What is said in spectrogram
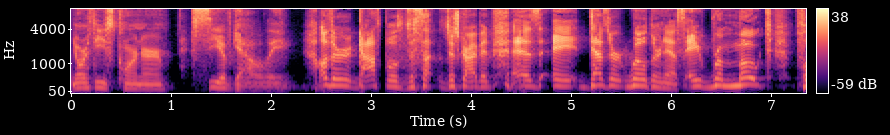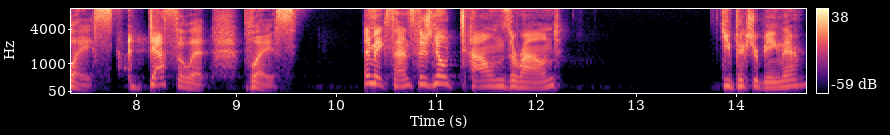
Northeast corner, Sea of Galilee. Other gospels describe it as a desert wilderness, a remote place, a desolate place. It makes sense. There's no towns around. Do you picture being there?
